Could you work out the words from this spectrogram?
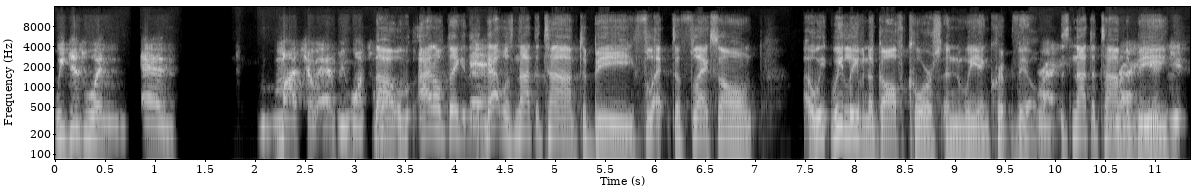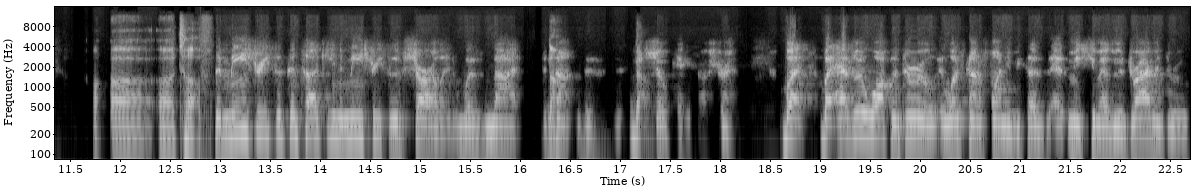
we just wasn't as macho as we once no, was. I don't think that, that was not the time to be flex, to flex on. Uh, we we leaving the golf course and we in Cripville. Right. It's not the time right. to be you, you, uh, uh, tough. The mean streets of Kentucky and the mean streets of Charlotte was not the no. time to, no. showcase our strength. But but as we were walking through, it was kind of funny because I mean, as we were driving through,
